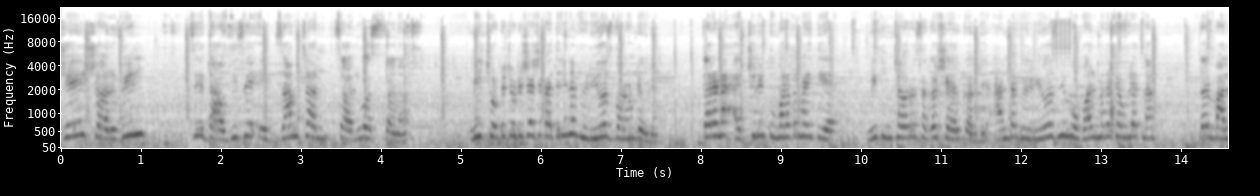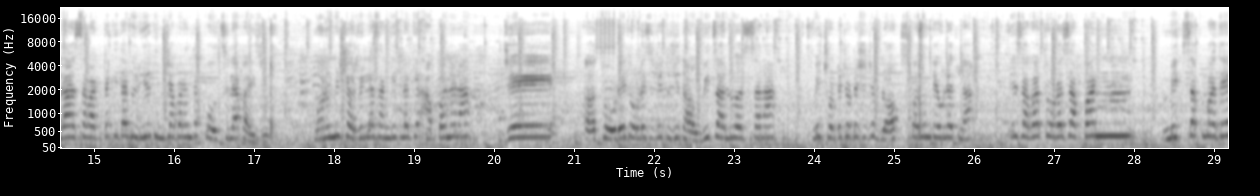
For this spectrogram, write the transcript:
जे शर्विलचे दहावीचे एक्झाम चाल चालू असताना मी छोटे छोटेसे असे काहीतरी ना व्हिडिओज बनवून ठेवले. तर ना ॲक्च्युली तुम्हाला तर माहिती आहे मी तुमच्यावर सगळं शेअर करते. आणि त्या व्हिडिओज मी मोबाईलमध्ये ठेवल्यात ना तर मला असं वाटतं की त्या व्हिडिओ तुमच्यापर्यंत पोहोचल्या पाहिजे. म्हणून मी शर्वीला सांगितलं की आपण ना जे थोडे थोडेसे जे तुझी दहावी चालू असताना मी छोटे छोटेसे जे ब्लॉग्स करून ठेवलेत ना ते सगळं थोडंसं आपण मिक्सअपमध्ये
